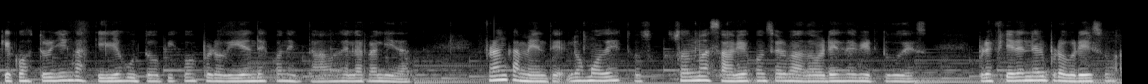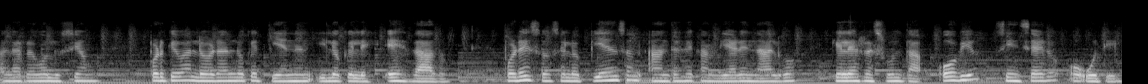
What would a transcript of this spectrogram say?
que construyen castillos utópicos pero viven desconectados de la realidad. Francamente, los modestos son más sabios conservadores de virtudes, prefieren el progreso a la revolución, porque valoran lo que tienen y lo que les es dado. Por eso se lo piensan antes de cambiar en algo que les resulta obvio, sincero o útil.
